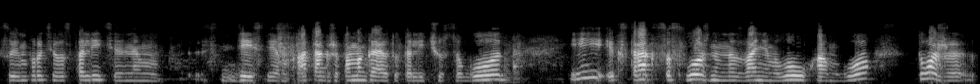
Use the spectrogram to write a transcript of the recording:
своим противовоспалительным действием, а также помогают утолить чувство голода. И экстракт со сложным названием лоухамго тоже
